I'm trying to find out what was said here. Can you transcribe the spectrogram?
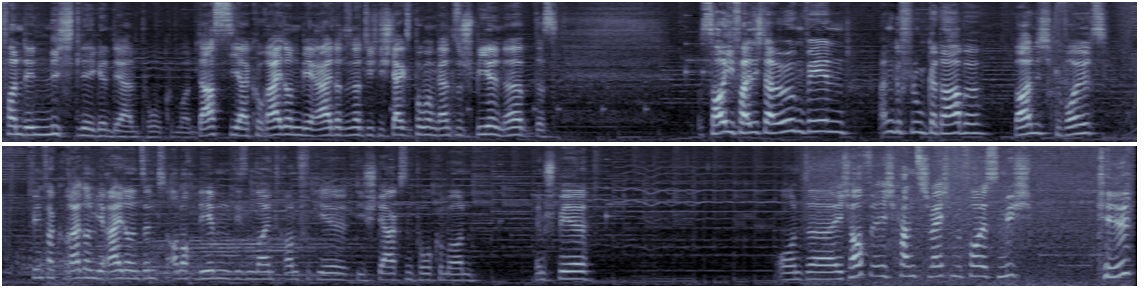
von den nicht legendären Pokémon. Das hier, Koraidon und Miraidon sind natürlich die stärksten Pokémon im ganzen Spiel, ne? Das... Sorry, falls ich da irgendwen angeflunkert habe. War nicht gewollt. Auf jeden Fall, Koraidon und Miraidon sind auch noch neben diesen neuen Traunfugil die stärksten Pokémon im Spiel. Und äh, ich hoffe, ich kann es schwächen, bevor es mich killt.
